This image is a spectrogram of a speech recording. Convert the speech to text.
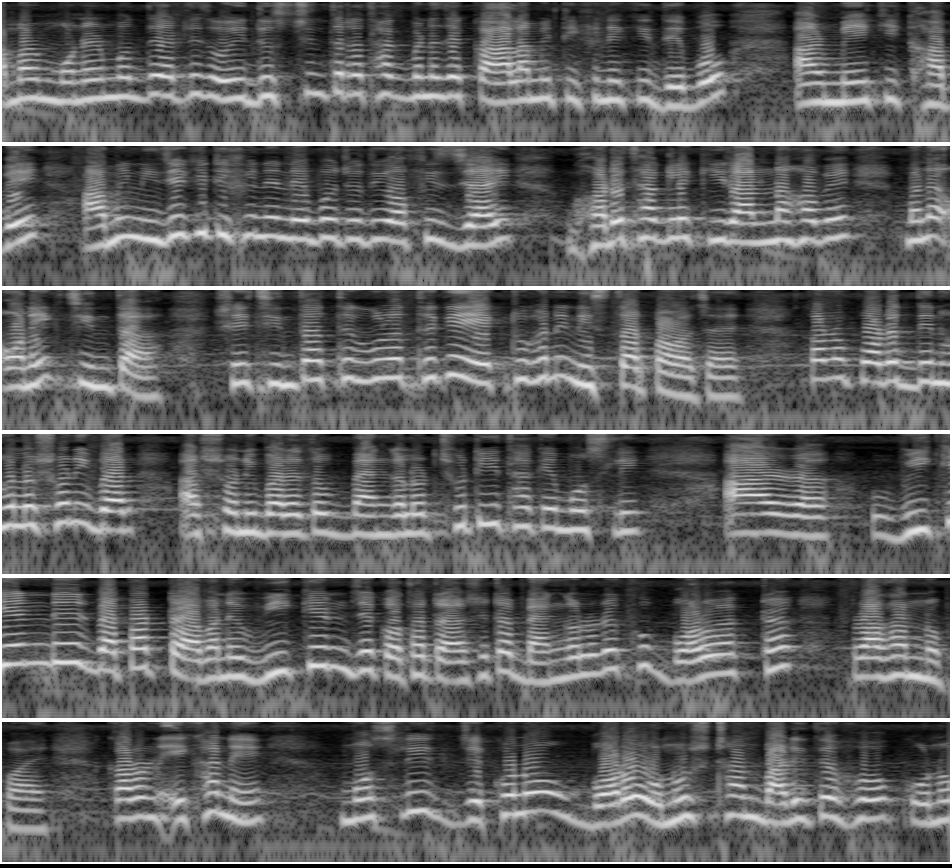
আমার মনের মধ্যে অ্যাটলিস্ট ওই দুশ্চিন্তাটা থাকবে না যে, কাল আমি টিফিনে কি দেব, আর মেয়ে কি খাবে? আমি নিজে কি টিফিনে নেব যদি অফিস যাই? ঘরে থাকলে কি রান্না হবে? মানে অনেক চিন্তা। সেই চিন্তার থেকেগুলোর থেকে একটুখানি নিস্তার পাওয়া যায়। কারণ পরের দিন হলো শনিবার, আর শনিবারে তো ব্যাঙ্গালোর ছুটিই থাকে মোস্টলি আর উইকেন্ডের ব্যাপারটা মানে উইকেন্ড যে কথাটা, সেটা ব্যাঙ্গালোরে খুব বড় একটা প্রাধান্য পায়। কারণ এখানে মোস্টলি যে কোনো বড় অনুষ্ঠান বাড়িতে হোক, কোনো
